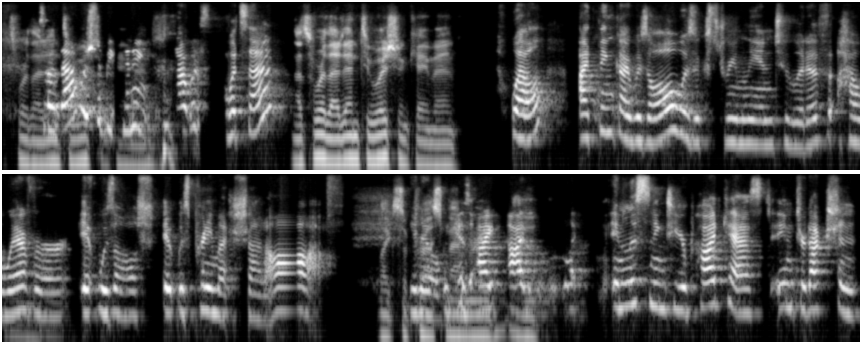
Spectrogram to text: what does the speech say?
That's where that So that was the beginning. That was, what's that? That's where that intuition came in. Well, I think I was always extremely intuitive. However, mm. it was all, it was pretty much shut off. Like suppressed you know, because memory. I, I, yeah. like, in listening to your podcast introduction,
